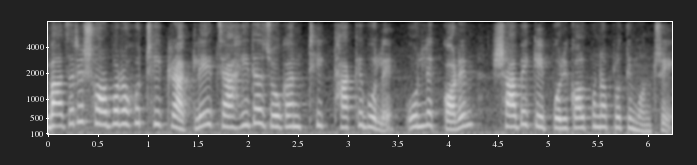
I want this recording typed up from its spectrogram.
বাজারে সরবরাহ ঠিক রাখলে চাহিদা যোগান ঠিক থাকে বলে উল্লেখ করেন সাবেক এই পরিকল্পনা প্রতিমন্ত্রী।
